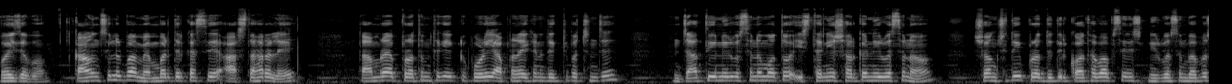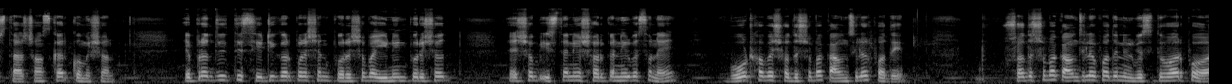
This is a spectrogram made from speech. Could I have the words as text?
হয়ে যাব। কাউন্সিলর বা মেম্বারদের কাছে আস্থা হারালে, তো আমরা প্রথম থেকে একটু পড়ি। আপনারা এখানে দেখতে পাচ্ছেন যে, জাতীয় নির্বাচনের মতো স্থানীয় সরকার নির্বাচনেও সংসদীয় পদ্ধতির কথা ভাবছে নির্বাচন ব্যবস্থা সংস্কার কমিশন। এ পদ্ধতিতে সিটি কর্পোরেশন, পৌরসভা, ইউনিয়ন পরিষদ এসব স্থানীয় সরকার নির্বাচনে ভোট হবে সদস্য বা কাউন্সিলর পদে। সদস্য বা কাউন্সিলর পদে নির্বাচিত হওয়ার পর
